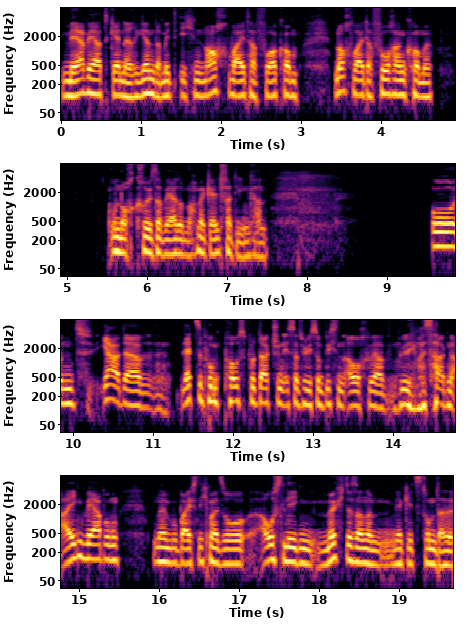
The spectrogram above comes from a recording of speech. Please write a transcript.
Mehrwert generieren, damit ich noch weiter vorkomme, noch weiter vorankomme und noch größer werde und noch mehr Geld verdienen kann. Und ja, der letzte Punkt Post-Production ist natürlich so ein bisschen auch, ja, würde ich mal sagen, Eigenwerbung, ne, wobei ich es nicht mal so auslegen möchte, sondern mir geht es darum, da,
